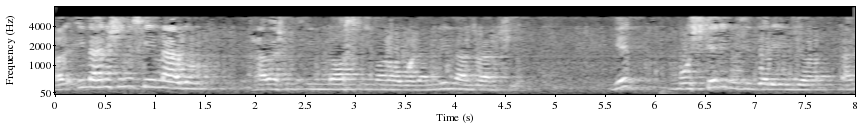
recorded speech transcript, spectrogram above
حالا این معنیش نیست که این مردم همشون این ناس ایمان آوردن. می‌دونید منظورم چیه؟ یه مشکلی وجود داره اینجا. من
